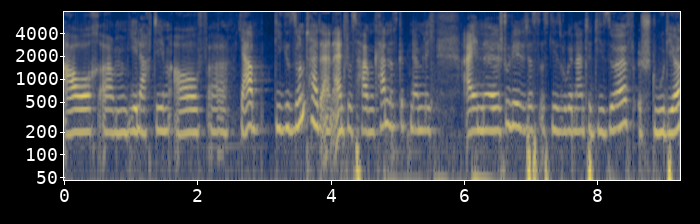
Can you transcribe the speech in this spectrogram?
auch ähm, je nachdem auf äh, ja, die Gesundheit einen Einfluss haben kann. Es gibt nämlich eine Studie, das ist die sogenannte Deserve-Studie.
